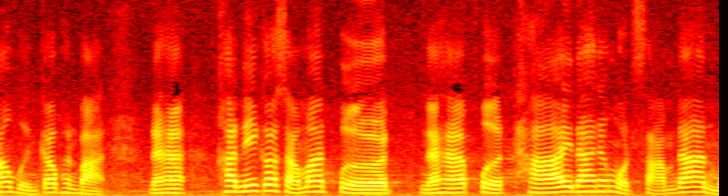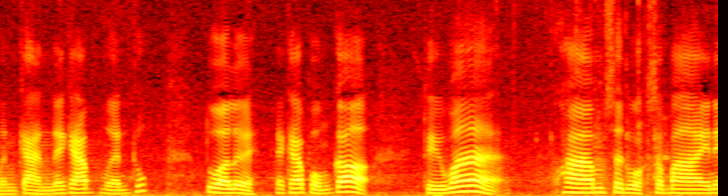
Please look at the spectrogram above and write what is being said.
299,000 บาทนะฮะคันนี้ก็สามารถเปิดนะฮะเปิดท้ายได้ทั้งหมด 3 ด้านเหมือนกันนะครับเหมือนทุกตัวเลยนะครับผมก็ถือว่าความสะดวกสบายใน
